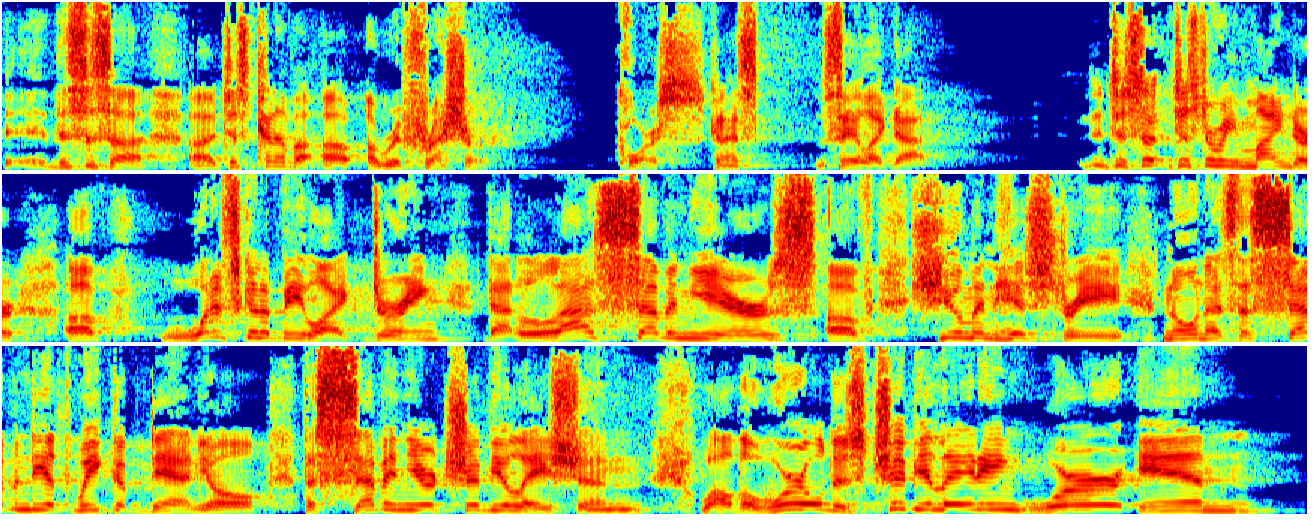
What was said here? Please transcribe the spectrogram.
this is a, a just kind of a, a, refresher course. Can I say it like that? Just a, just a reminder of what it's going to be like during that last seven years of human history known as the 70th week of Daniel, the seven year tribulation. While the world is tribulating, we're in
